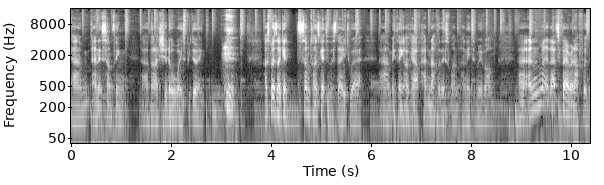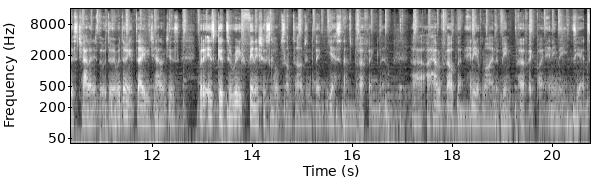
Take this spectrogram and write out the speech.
um, and it's something uh, that I should always be doing. I suppose I get sometimes get to the stage where um, you think, okay, I've had enough of this one, I need to move on. Uh, and that's fair enough with this challenge that we're doing. We're doing it daily challenges, but it is good to really finish a sculpt sometimes and think, yes, that's perfect now. Uh, I haven't felt that any of mine have been perfect by any means yet.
